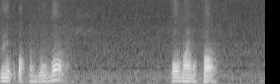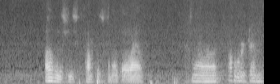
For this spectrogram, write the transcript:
three o'clock on your watch, or nine o'clock. I always use compass when I go out. Uh, I'll work on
